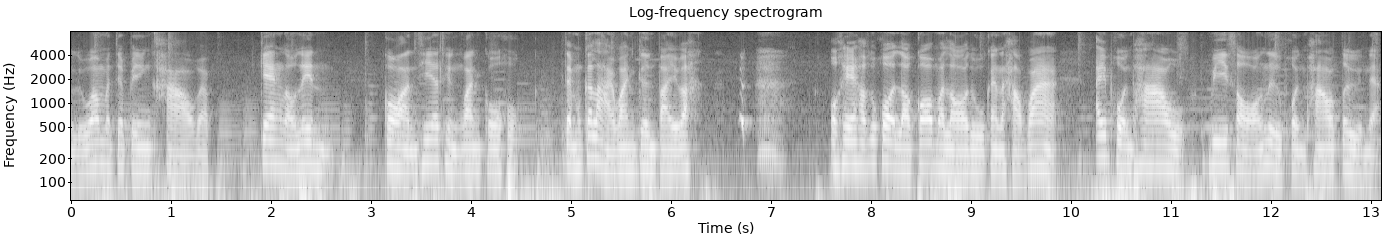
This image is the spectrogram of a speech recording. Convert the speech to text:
หรือว่ามันจะเป็นข่าวแบบแกล้งเราเล่น ก่อนที่จะถึงวันโกหกแต่มันก็หลายวันเกินไปปะโอเคครับทุกคนเราก็มารอดูกันนะครับว่า ไอ้ผลพาว V2 หรือผลพาวตื่นเนี่ย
